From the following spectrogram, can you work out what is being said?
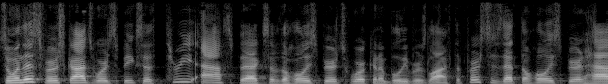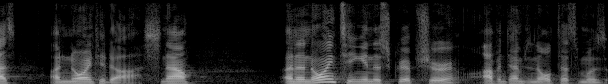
So, in this verse, God's word speaks of three aspects of the Holy Spirit's work in a believer's life. The first is that the Holy Spirit has anointed us. Now, an anointing in the scripture, oftentimes in the Old Testament was,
